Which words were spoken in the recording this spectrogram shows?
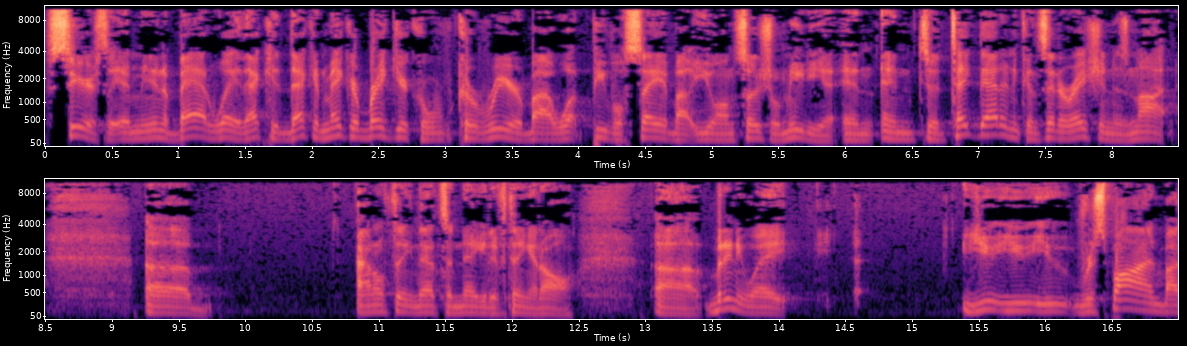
Seriously, I mean, in a bad way, that could that could make or break your co- career by what people say about you on social media. And and to take that into consideration is not uh, I don't think that's a negative thing at all. Uh, but anyway, you, you you respond by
